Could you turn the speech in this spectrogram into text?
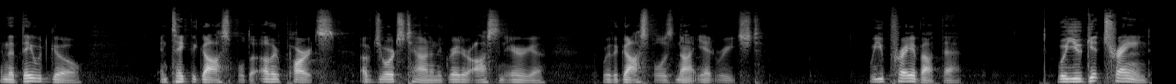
and that they would go and take the gospel to other parts of Georgetown and the greater Austin area where the gospel is not yet reached. Will you pray about that? Will you get trained?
